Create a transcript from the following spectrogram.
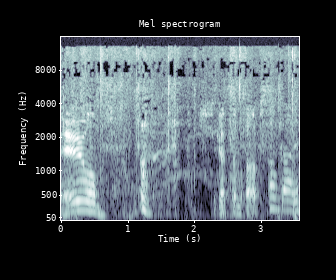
Damn. Got some pups. oh god.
